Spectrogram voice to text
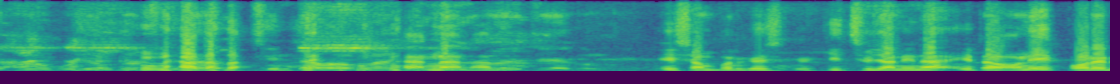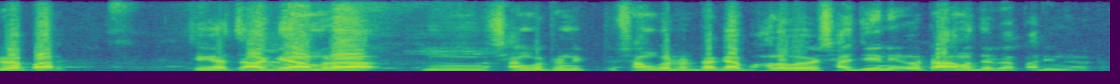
এখনও পর্যন্ত। চিন্তা ভাবনা না, না, এই সম্পর্কে কিছু জানি না। এটা অনেক পরের ব্যাপার। ঠিক আছে? আগে আমরা সাংগঠনিক সংগঠনটাকে ভালোভাবে সাজিয়ে নিই। ওটা আমাদের ব্যাপারই না ওটা।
